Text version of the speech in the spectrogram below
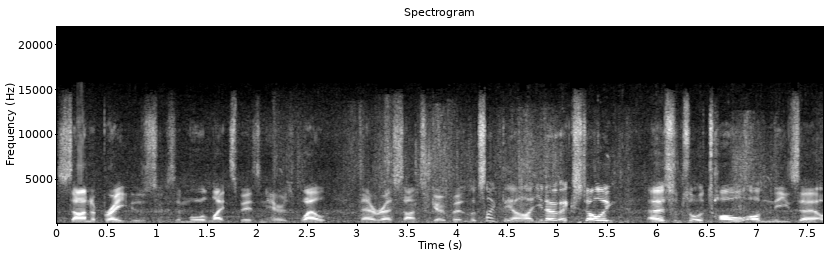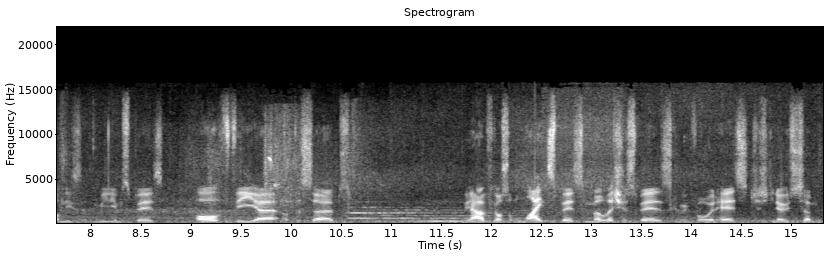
starting to break. There's some more light spears in here as well. They're uh, starting to go, but it looks like they are, you know, extolling uh, some sort of toll on these uh, on these medium spears of the uh, of the Serbs. We have got some light spears, some militia spears coming forward here. It's just, you know, some,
